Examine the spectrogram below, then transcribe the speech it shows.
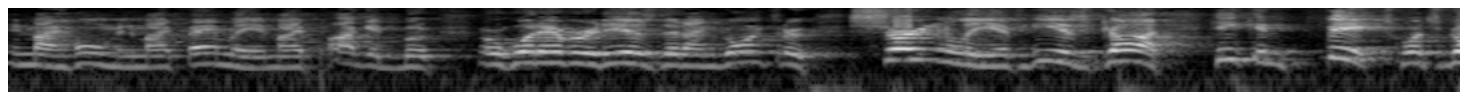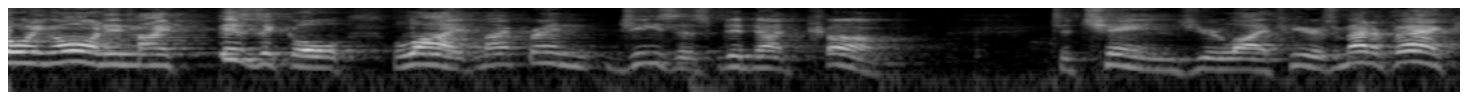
in my home, in my family, in my pocketbook, or whatever it is that I'm going through. Certainly, if he is God, he can fix what's going on in my physical life. My friend, Jesus did not come to change your life here. As a matter of fact,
